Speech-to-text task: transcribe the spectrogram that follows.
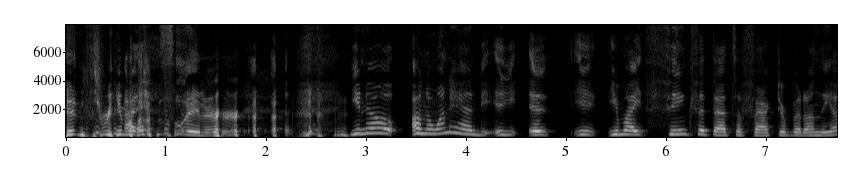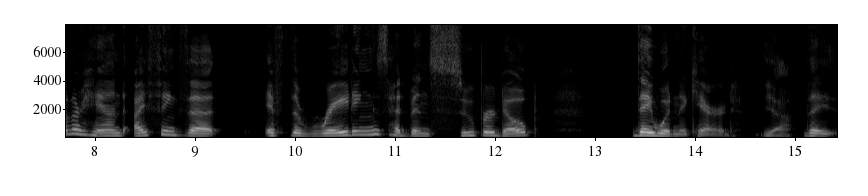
in three months later. you know, on the one hand, it, it, it, you might think that that's a factor, but on the other hand, I think that if the ratings had been super dope, they wouldn't have cared. yeah, They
